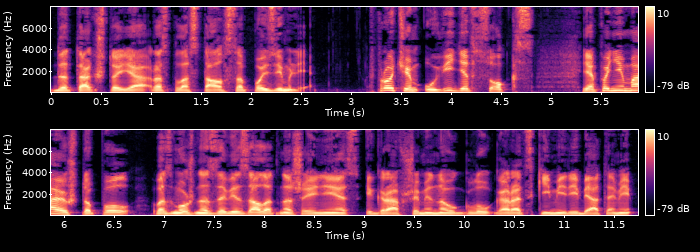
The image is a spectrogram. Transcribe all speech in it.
да так, что я распластался по земле. Впрочем, увидев Сокс, я понимаю, что Пол, возможно, завязал отношения с игравшими на углу городскими ребятами.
